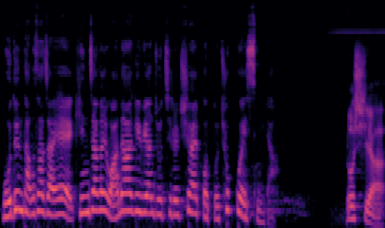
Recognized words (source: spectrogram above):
모든 당사자의 긴장을 완화하기 위한 조치를 취할 것도 촉구했습니다. ロシア、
